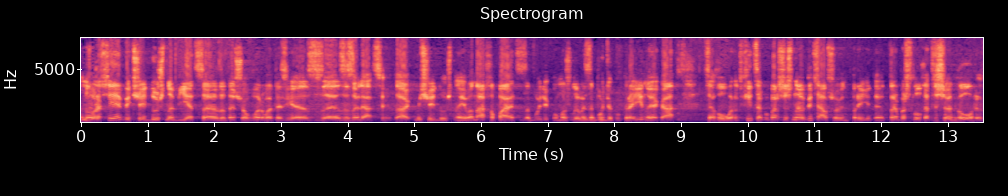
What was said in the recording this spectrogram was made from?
Ну, Росія відчайдушно б'ється за те, щоб вирвати з, з, з ізоляції. Так, відчайдушно. І вона хапається за будь-яку можливість, за будь-яку країну, яка це говорить. Фіце, по-перше, ж не обіцяв, що він приїде. Треба ж слухати, що він говорить.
